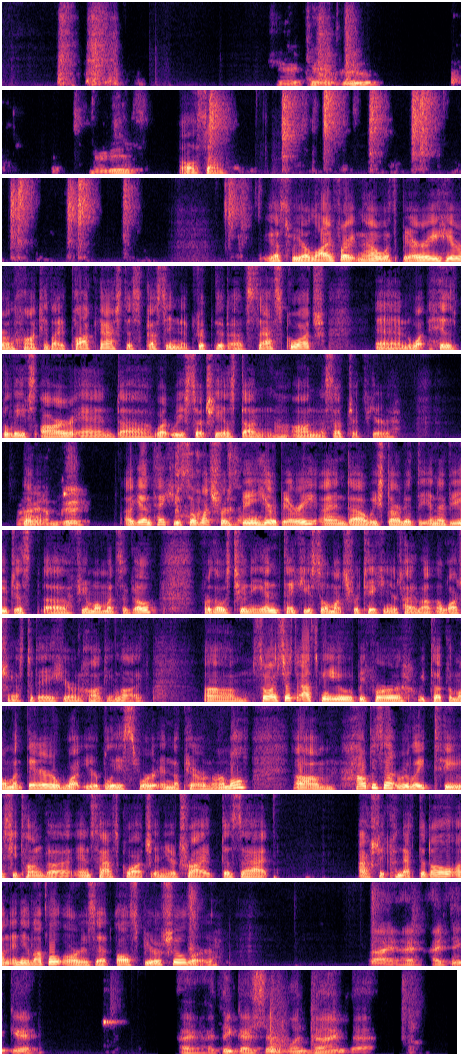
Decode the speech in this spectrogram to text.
share to group. There it is. Awesome. Yes, we are live right now with Barry here on Haunted Live Podcast discussing the cryptid of Sasquatch and what his beliefs are and uh, what research he has done on the subject here. All so, right, I'm good. Again, thank you so much for being here, Barry. And uh, we started the interview just a few moments ago. For those tuning in, thank you so much for taking your time out and watching us today here on Haunting Live. Um, so I was just asking you before we took a moment there what your beliefs were in the paranormal. Um, how does that relate to Ci'tonga and Sasquatch in your tribe? Does that actually connect at all on any level, or is it all spiritual? Or I, I, I think it. I, I think I said one time that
